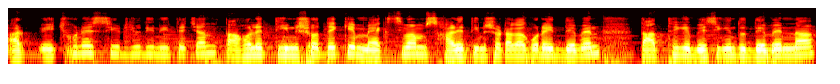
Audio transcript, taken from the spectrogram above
আর পেছনের সিট যদি নিতে চান, তাহলে তিনশো থেকে ম্যাক্সিমাম সাড়ে তিনশো টাকা করেই দেবেন। তার থেকে বেশি কিন্তু দেবেন না।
